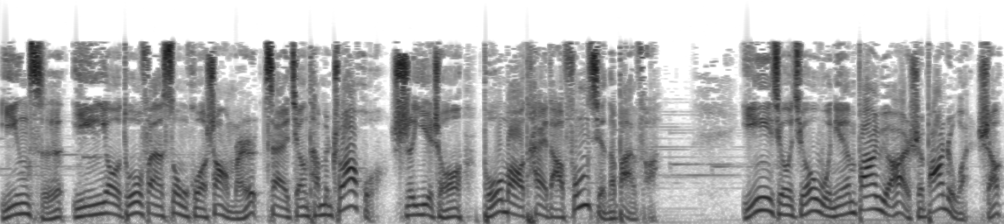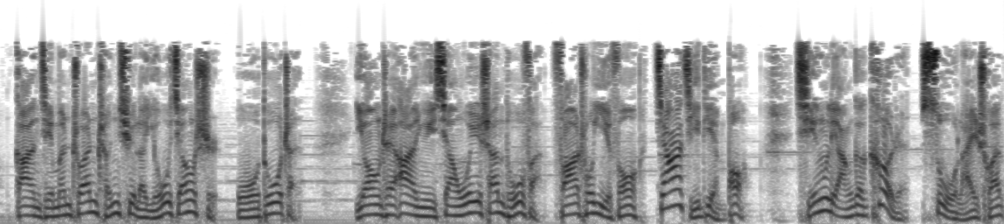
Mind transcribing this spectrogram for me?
因此，引诱毒贩送货上门，再将他们抓获，是一种不冒太大风险的办法。一九九五年八月二十八日晚上，干警们专程去了游江市武都镇，用这暗语向微山毒贩发出一封加急电报，请两个客人速来川。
